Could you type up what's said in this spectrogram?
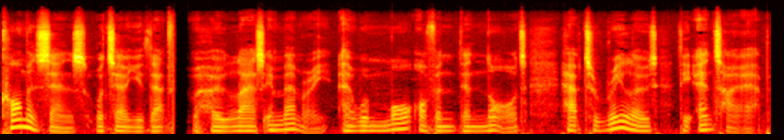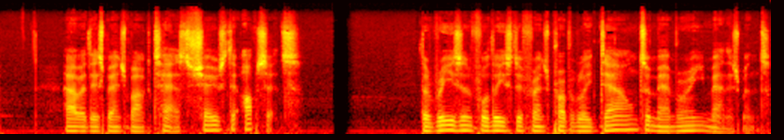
common sense would tell you that will hold less in memory and will more often than not have to reload the entire app. However, this benchmark test shows the opposite. The reason for this difference probably down to memory management.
